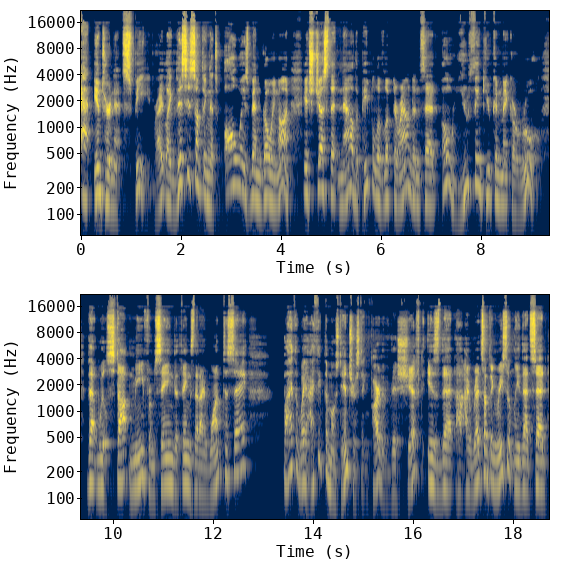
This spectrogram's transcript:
at internet speed, right? Like this is something that's always been going on. It's just that now the people have looked around and said, oh, you think you can make a rule that will stop me from saying the things that I want to say? By the way, I think the most interesting part of this shift is that uh, I read something recently that said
